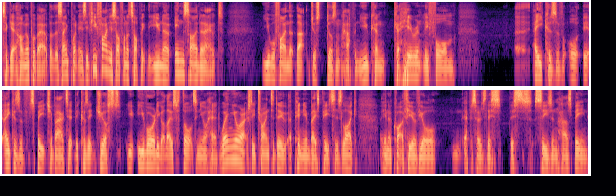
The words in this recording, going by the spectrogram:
to get hung up about. But the same point is, if you find yourself on a topic that you know inside and out, you will find that that just doesn't happen. You can coherently form uh, acres of or acres of speech about it because it just you, you've already got those thoughts in your head. When you're actually trying to do opinion based pieces like you know quite a few of your episodes this this season has been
